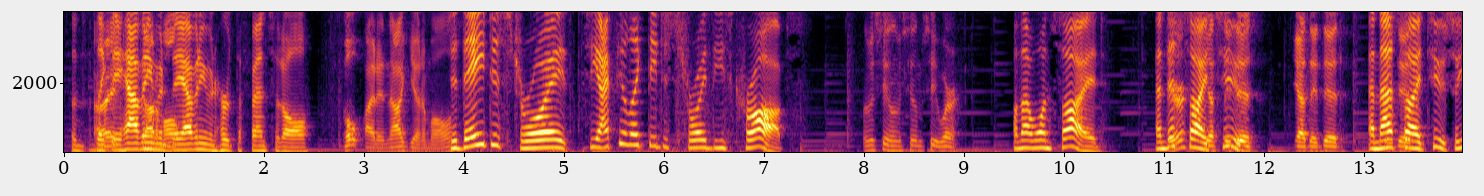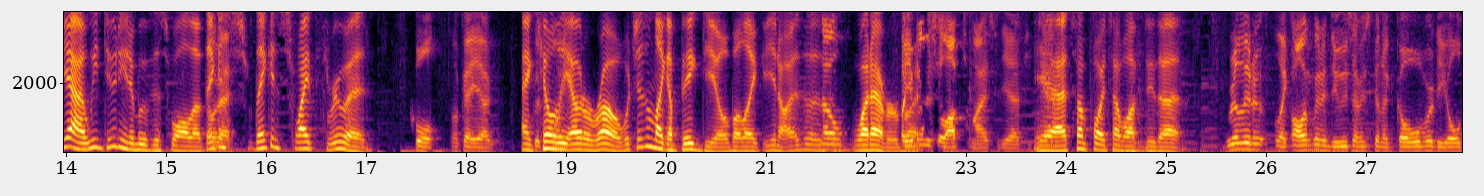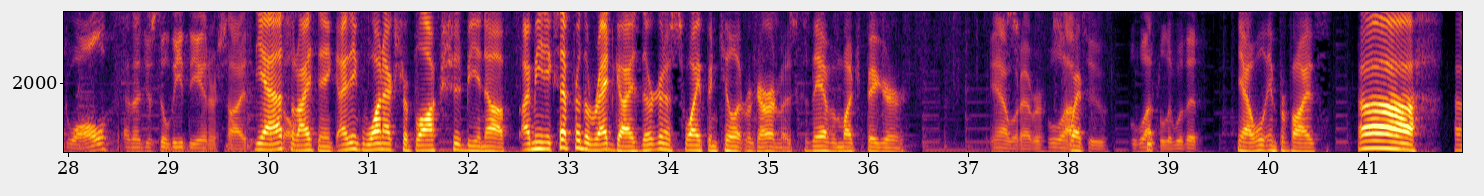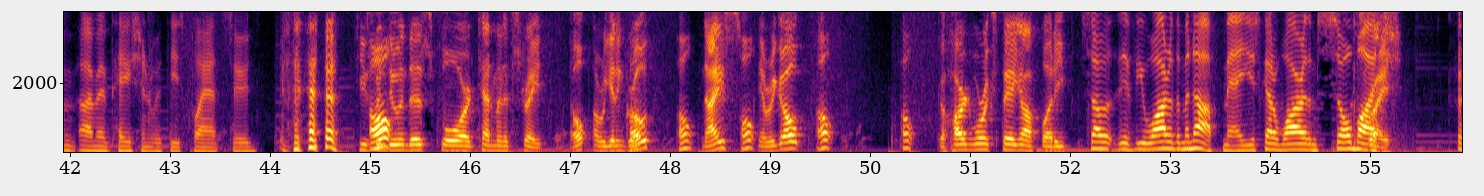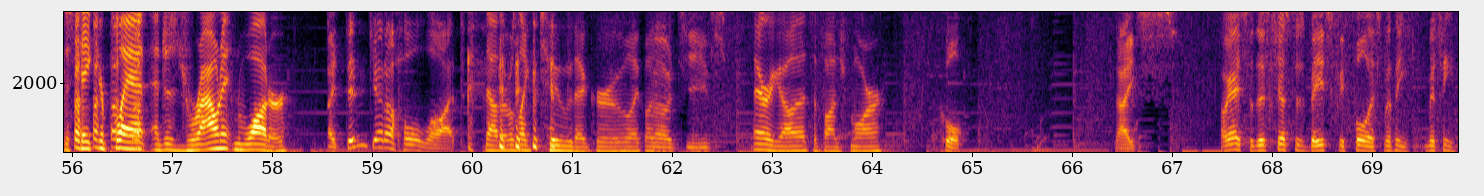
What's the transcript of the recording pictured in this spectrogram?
Like Alright, they haven't even they haven't even hurt the fence at all. Oh, I did not get them all. Did they destroy? See, I feel like they destroyed these crops Let me see, let me see, let me see. Where? on that one side, and this Here? side yes, too, They did. Yeah, they did. and that did. side too. So yeah, we do need to move this wall out. They can Okay. s- they can swipe through it Cool. Okay, yeah. and Good kill point. the outer row, which isn't like a big deal, but like you know, it's, it's No. whatever. But you But might as well optimize it, yeah, if you can. yeah, at some point I we'll have to do that. Really, like, all I'm gonna do is I'm just gonna go over the old wall and then just delete the inner side. Yeah, that's what I think. I think one extra block should be enough. I mean, except for the red guys, they're gonna swipe and kill it regardless because they have a much bigger Yeah, whatever. We'll Swipe. have to. We'll have to live with it. Yeah, we'll improvise. Ah, I'm I'm impatient with these plants, dude. He's Oh. been doing this for 10 minutes straight. Oh, are we getting oh. growth? Oh, Nice. Oh. Here we go. oh, oh. The hard work's paying off, buddy. So if you water them enough, man, you just gotta water them so That's much. right. just take your plant and just drown it in water. I didn't get a whole lot. Now there was like two that grew. Like let's. oh, jeez. There we go. That's a bunch more. Cool. Nice. Okay, so this chest is basically full. It's missing missing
